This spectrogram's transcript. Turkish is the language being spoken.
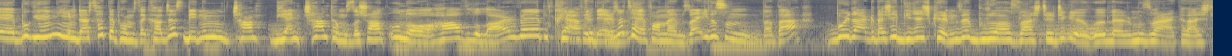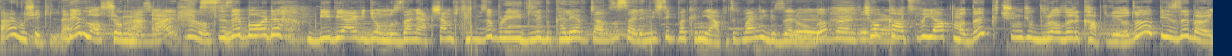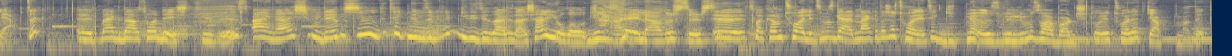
E, bugün 24 saat depomuzda kalacağız. Benim çant yani çantamızda şu an Uno, havlular ve kıyafetlerimiz ve telefonlarımız var. İdasında da Burada arkadaşlar güneş kremimiz ve bronzlaştırıcılarımız var arkadaşlar bu şekilde. ve losyonumuz Ha, var. evet, ve losyon. Size bu arada bir diğer videomuzda hani akşam bitimizde buraya idili bir kale yapacağımızı söylemiştik. Bakın yaptık. Bence güzel Evet, oldu. bence Çok de. katlı yapmadık. Çünkü buraları kaplıyordu. Biz de böyle yaptık. Evet belki daha sonra değiştiririz. Aynen şimdi Şimdi teknemize binip gideceğiz arkadaşlar. Yol alacağız. Elanur sürsün. Evet bakalım tuvaletimiz geldi. Arkadaşlar tuvalete gitme özgürlüğümüz var bu arada. Çünkü oraya tuvalet yapmadık.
